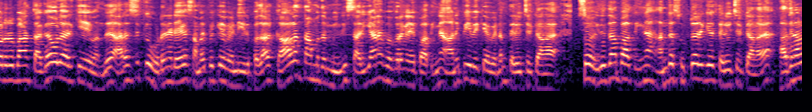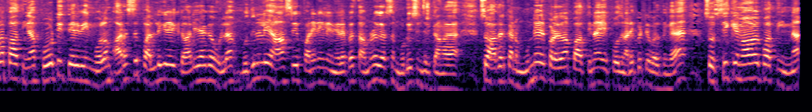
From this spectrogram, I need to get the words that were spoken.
தொடர்பான தகவல் அறிக்கையை வந்து அரசுக்கு உடனடியாக சமர்ப்பிக்க வேண்டி இருப்பதால் காலதாமதமின்றி சரியான விவரங்களை பார்த்தீங்கன்னா அனுப்பி வைக்க வேண்டும் தெரிவிச்சிருக்காங்க. ஸோ இதுதான் பார்த்தீங்கன்னா அந்த சுற்றறிக்கையில் தெரிவிச்சிருக்காங்க. அதனால பார்த்தீங்கன்னா போட்டித் தேர்வின் மூலம் அரசு பள்ளிகளில் காலியாக உள்ள முதுநிலை ஆசிரியர் பணியிடங்களை நிரப்ப தமிழக அரசு முடிவு செஞ்சிருக்காங்க. ஸோ அதற்கான முன்னேற்பாடுகள் பார்த்தீங்கன்னா இப்போது நடைபெற்று வருதுங்க. ஸோ சீக்கிரமாகவே பார்த்தீங்கன்னா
